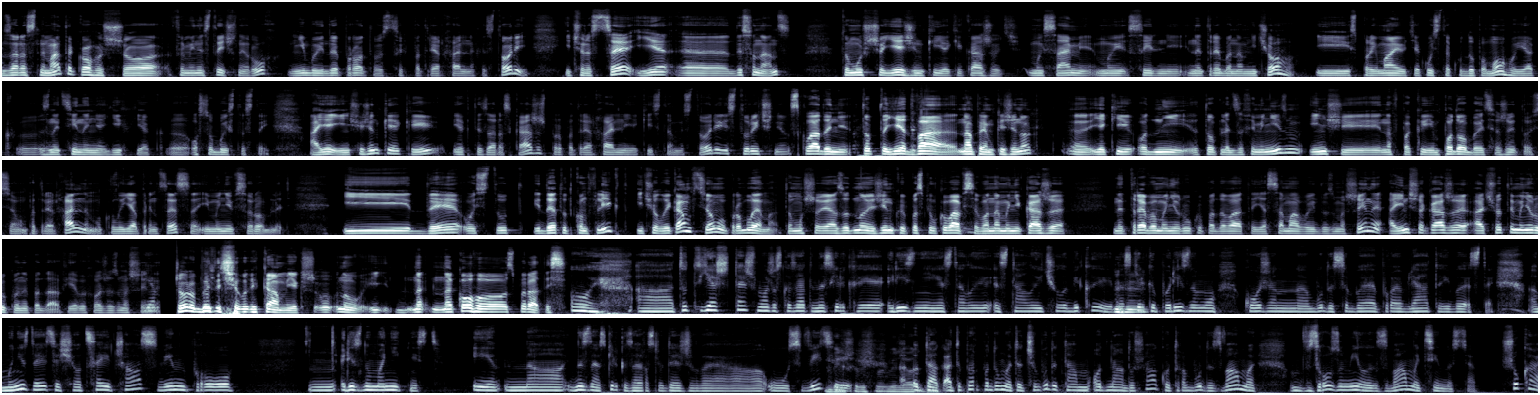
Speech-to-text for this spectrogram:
от зараз нема такого, що феміністичний рух ніби йде проти ось цих патріархальних історій, і через це є е, дисонанс, тому що є жінки, які кажуть, ми самі, ми сильні, не треба нам нічого, і сприймають якусь таку допомогу як е, знецінення їх як е, особистостей. А є інші жінки, які, як ти зараз кажеш, про патріархальні якісь там історії історичні складені. Тобто є два напрямки жінок. Е, Які одні топлять за фемінізм, інші навпаки їм подобається жити ось цьому патріархальному, коли я принцеса і мені все роблять. І де ось тут іде тут конфлікт, і чоловікам в цьому проблема. Тому що я з одною жінкою поспілкувався, вона мені каже: не треба мені руку подавати, я сама вийду з машини. А інша каже: А чого ти мені руку не подав? Я виходжу з машини. Я- Що робити чоловікам, якщо ну на, на кого спиратись? Ой, а тут я ж теж можу сказати, наскільки різні стали, стали чоловіки, наскільки по-різному кожен буде себе проявляти і вести. А Мені здається, що цей час він про різноманітність. І на не знаю, скільки зараз людей живе у світі. Більше 8 А, мільярдів. Так, а тепер подумайте, чи буде там одна душа, котра буде з вами в зрозумілих з вами цінностях. Шукайте.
